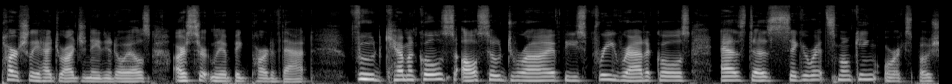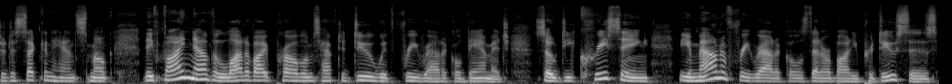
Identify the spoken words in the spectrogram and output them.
partially hydrogenated oils, are certainly a big part of that. Food chemicals also drive these free radicals, as does cigarette smoking or exposure to secondhand smoke. They find now that a lot of eye problems have to do with free radical damage. So, decreasing the amount of free radicals that our body produces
